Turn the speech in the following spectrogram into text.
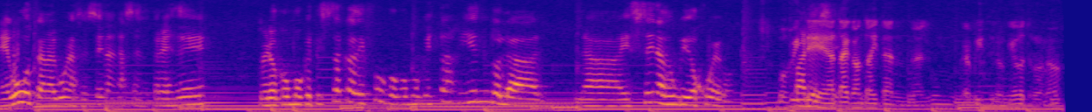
Me gustan algunas escenas en 3D, pero como que te saca de foco, como que estás viendo la, la escena de un videojuego. Vos viste Parece. Attack on Titan algún capítulo que otro, ¿no?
